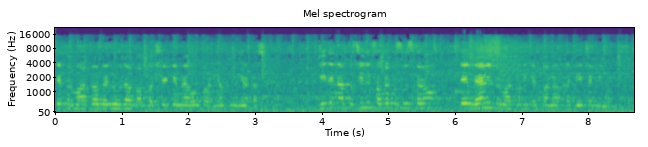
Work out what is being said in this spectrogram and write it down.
ਤੇ ਪ੍ਰਮਾਤਮਾ ਮੈਨੂੰ ਉਹਦਾ ਬਲ ਬਖਸ਼ੇ ਕਿ ਮੈਂ ਉਹ ਤੁਹਾਡੀਆਂ ਪੂਰੀਆਂ ਕਰ ਸਕਾਂ। ਜਿਹਦੇ ਨਾਲ ਤੁਸੀਂ ਵੀ ਫਖਰ ਮਹਿਸੂਸ ਕਰੋ ਤੇ ਮੈਂ ਵੀ ਪ੍ਰਮਾਤਮਾ ਦੀ ਕਿਰਪਾ ਨਾਲ ਅੱਗੇ ਚੰਗੀ ਨੌਕਰੀ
